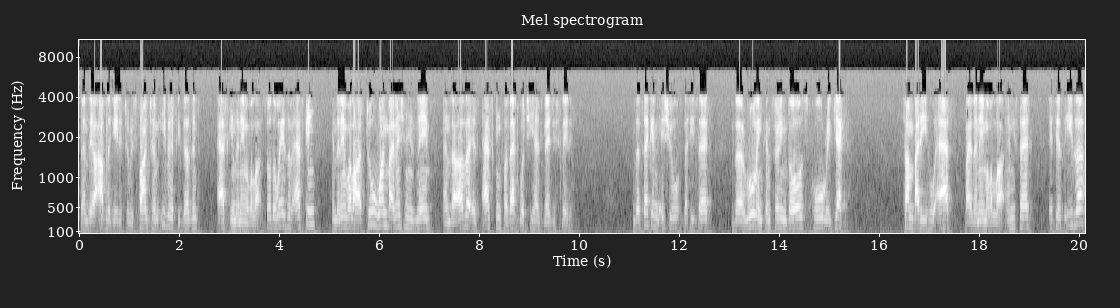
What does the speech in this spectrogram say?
Then they are obligated to respond to him even if he doesn't ask in the name of Allah. So the ways of asking in the name of Allah are two. One by mentioning His name and the other is asking for that which He has legislated. The second issue that he said, the ruling concerning those who reject somebody who asks by the name of Allah. And he said, it is either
